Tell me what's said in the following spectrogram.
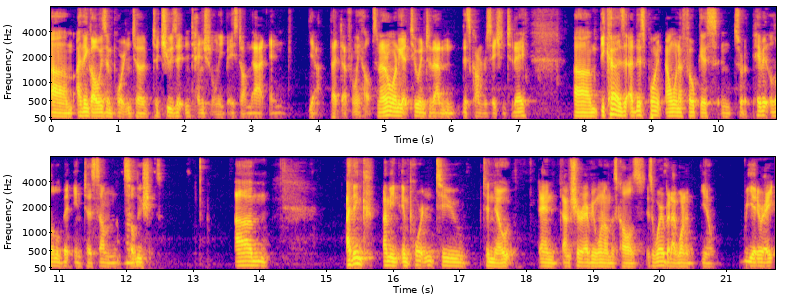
um, I think always important to to choose it intentionally based on that. And yeah, that definitely helps. And I don't want to get too into that in this conversation today. Um, because at this point, I want to focus and sort of pivot a little bit into some mm-hmm. solutions. Um, I think, I mean, important to to note, and I'm sure everyone on this call is, is aware, but I want to, you know, reiterate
